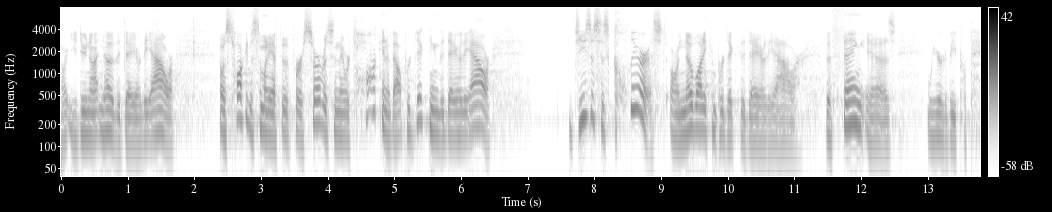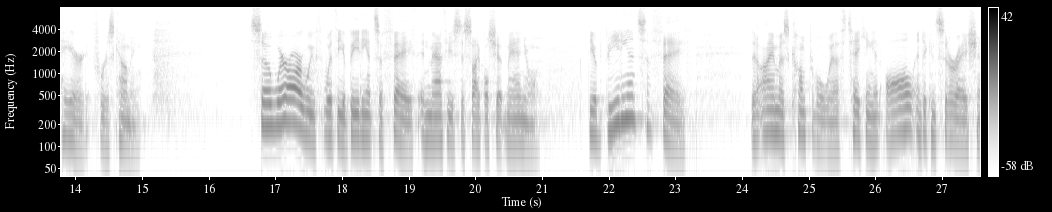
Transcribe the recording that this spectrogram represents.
or you do not know the day or the hour. I was talking to somebody after the first service, and they were talking about predicting the day or the hour. Jesus is clearest on nobody can predict the day or the hour. The thing is, we are to be prepared for his coming. So, where are we with the obedience of faith in Matthew's discipleship manual? The obedience of faith that I am most comfortable with, taking it all into consideration,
